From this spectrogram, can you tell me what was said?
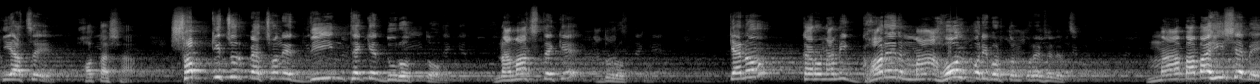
কি আছে? হতাশা। সবকিছুর পেছনে দিন থেকে দূরত্ব, নামাজ থেকে দূরত্ব। কেন? কারণ আমি ঘরের মাহল পরিবর্তন করে ফেলেছি। মা বাবা হিসেবে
